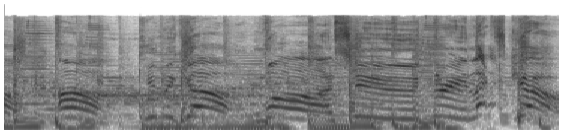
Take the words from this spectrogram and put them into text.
Uh, uh, here we go. One, two, three, let's go.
